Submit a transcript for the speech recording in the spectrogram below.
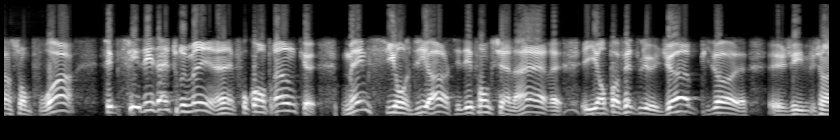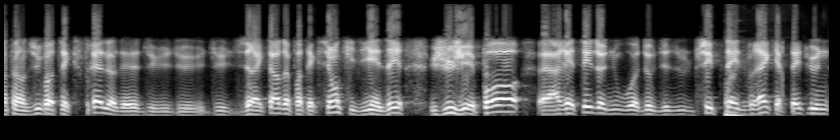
en son pouvoir. C'est c'est des êtres humains. Il faut comprendre que même si on dit ah c'est des fonctionnaires, euh, ils n'ont pas fait le job, puis là euh, j'ai entendu votre extrait là, du, du, du, directeur de protection qui vient dire jugez pas, euh, arrêtez de nous. c'est peut-être vrai qu'il y a peut-être une,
